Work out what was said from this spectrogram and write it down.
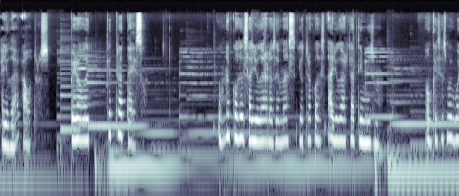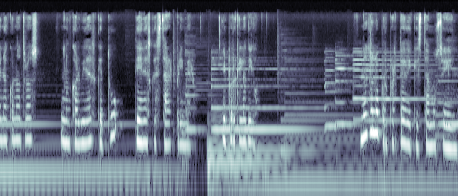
ayudar a otros. Pero ¿de qué trata eso? Una cosa es ayudar a los demás y otra cosa es ayudarte a ti mismo. Aunque seas muy buena con otros, nunca olvides que tú tienes que estar primero. ¿Y por qué lo digo? No solo por parte de que estamos en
